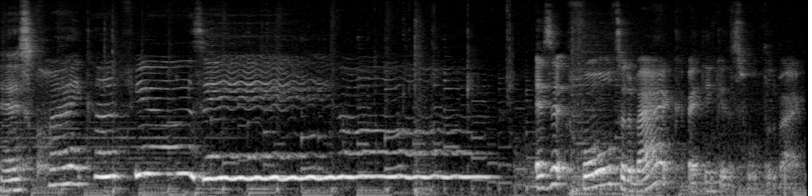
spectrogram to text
It's quite confusing. Is it full to the back? I think it's full to the back.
